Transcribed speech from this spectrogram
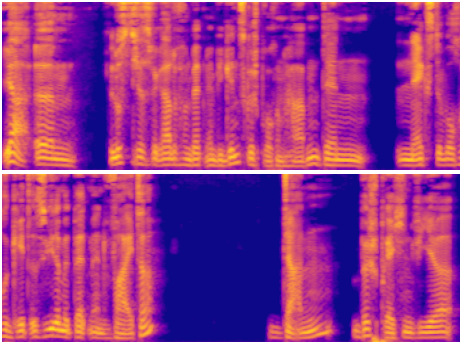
Ja, ähm, lustig, dass wir gerade von Batman Begins gesprochen haben, denn nächste Woche geht es wieder mit Batman weiter. Dann besprechen wir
